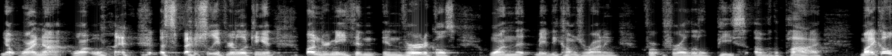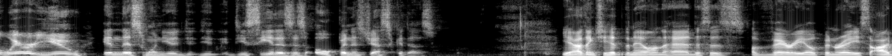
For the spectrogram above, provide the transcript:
Yeah, why not? Why, why, especially if you're looking at underneath in, in verticals, one that maybe comes running for, for a little piece of the pie. Michael, where are you in this one? You, you, do you see it as as open as Jessica does? Yeah, I think she hit the nail on the head. This is a very open race. I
